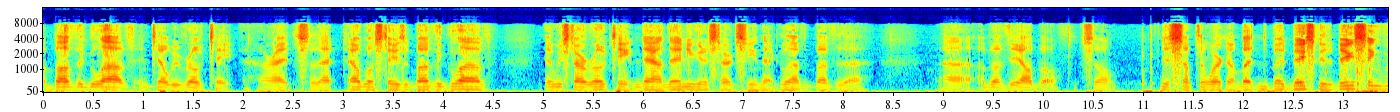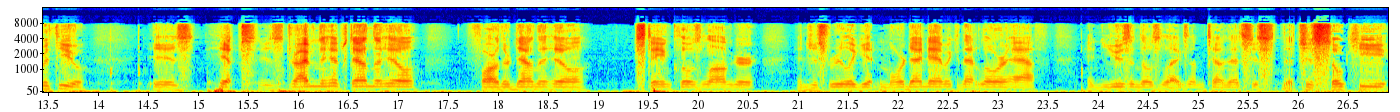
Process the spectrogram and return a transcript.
above the glove until we rotate. All right, so that elbow stays above the glove. Then we start rotating down. Then you're going to start seeing that glove above the uh, above the elbow. So just something to work on. But but basically the biggest thing with you is hips. Is driving the hips down the hill, farther down the hill, staying closed longer, and just really getting more dynamic in that lower half and using those legs. I'm telling you, that's just that's just so key,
